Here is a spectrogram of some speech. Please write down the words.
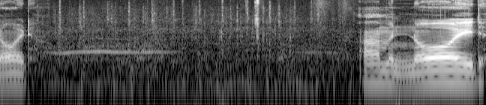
Annoyed. I'm annoyed.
